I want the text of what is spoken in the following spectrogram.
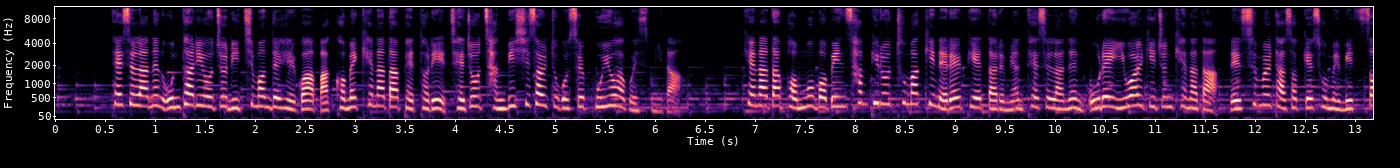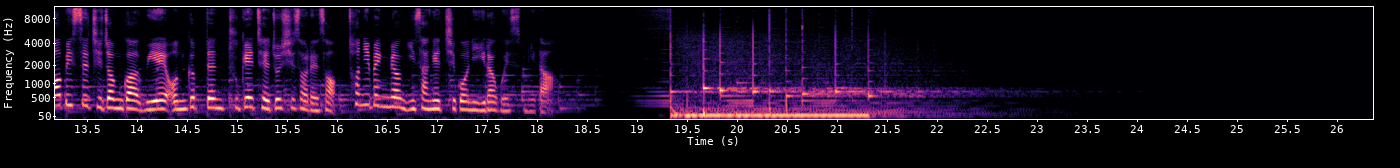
테슬라는 온타리오주 리치먼드 힐과 마컴의 캐나다 배터리 제조 장비 시설 두 곳을 보유하고 있습니다. 캐나다 법무법인 산피루 투마킨 LLP에 따르면 테슬라는 올해 2월 기준 캐나다 내 25개 소매 및 서비스 지점과 위에 언급된 두 개 제조 시설에서 1200명 이상의 직원이 일하고 있습니다.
